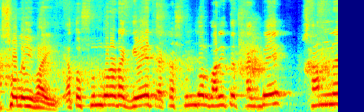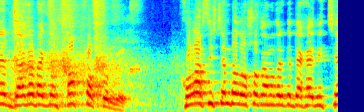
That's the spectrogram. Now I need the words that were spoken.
আসলেই ভাই এত সুন্দর একটা গেট একটা সুন্দর বাড়িতে থাকবে সামনের জায়গাটা একদম ফক ফক করবে। খোলার সিস্টেমটা দর্শক আমাদেরকে দেখাই দিচ্ছে।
